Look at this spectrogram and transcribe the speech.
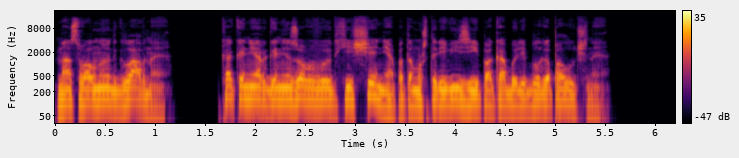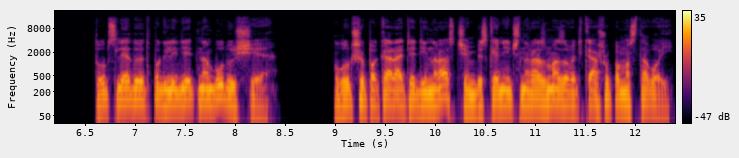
Нас волнует главное, как они организовывают хищения, потому что ревизии пока были благополучные. Тут следует поглядеть на будущее. Лучше покарать один раз, чем бесконечно размазывать кашу по мостовой.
